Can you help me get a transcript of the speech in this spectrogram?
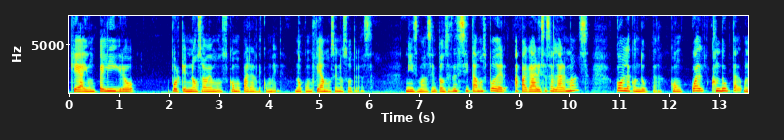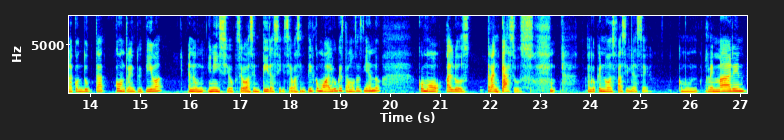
que hay un peligro porque no sabemos cómo parar de comer, no confiamos en nosotras mismas. Entonces necesitamos poder apagar esas alarmas con la conducta. ¿Con cuál conducta? Una conducta contraintuitiva en un inicio, se va a sentir así, se va a sentir como algo que estamos haciendo como a los trancazos, algo que no es fácil de hacer, como remar en,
